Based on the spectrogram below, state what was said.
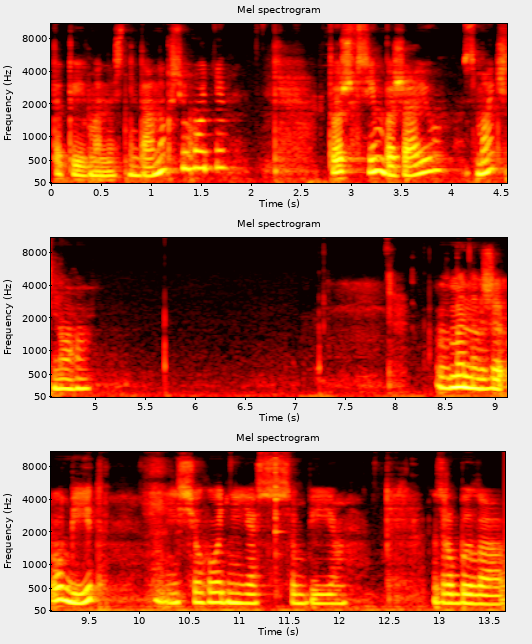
Такий в мене сніданок сьогодні. Тож всім бажаю смачного. В мене вже обід. І сьогодні я собі зробила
